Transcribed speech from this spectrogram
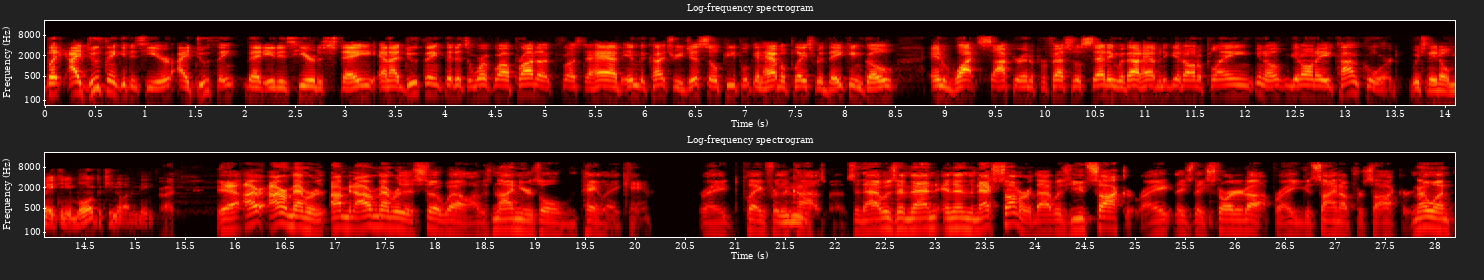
But I do think it is here. I do think that it is here to stay and I do think that it's a worthwhile product for us to have in the country just so people can have a place where they can go and watch soccer in a professional setting without having to get on a plane, you know, get on a Concorde, which they don't make anymore, but you know what I mean. Right. Yeah, I, I remember. I mean, I remember this so well. I was nine years old when Pele came, right, to play for the Mhm. Cosmos, and that was, and then, and then the next summer that was youth soccer, right? They they started up, right? You could sign up for soccer. No one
